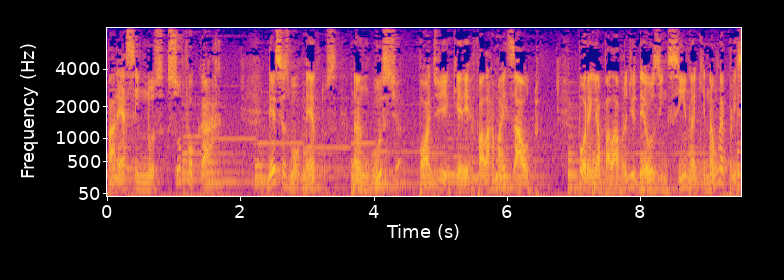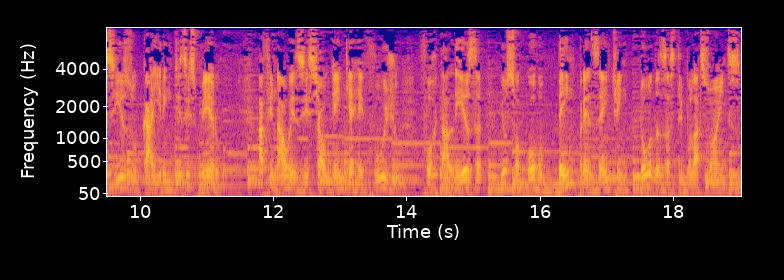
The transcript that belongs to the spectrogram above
parecem nos sufocar. Nesses momentos, a angústia pode querer falar mais alto. Porém, a palavra de Deus ensina que não é preciso cair em desespero. Afinal, existe alguém que é refúgio, fortaleza e o socorro bem presente em todas as tribulações.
